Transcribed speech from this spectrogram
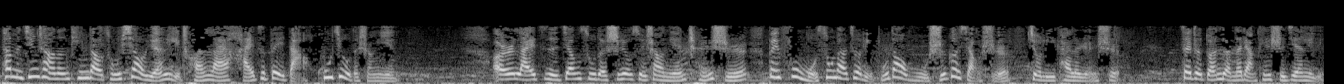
他们经常能听到从校园里传来孩子被打呼救的声音。而来自江苏的十六岁少年陈实被父母送到这里不到五十个小时就离开了人世。在这短短的两天时间里，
